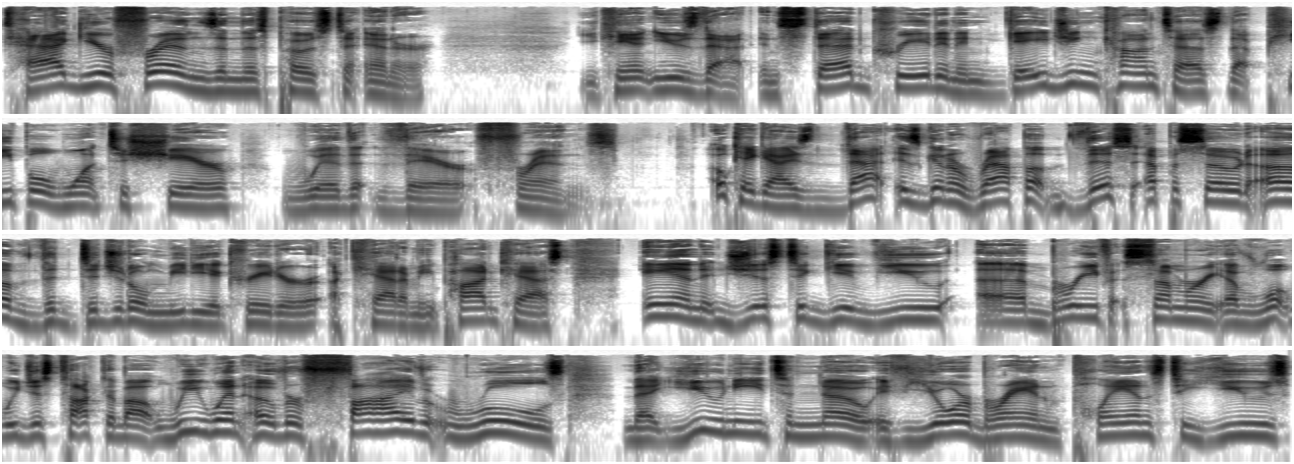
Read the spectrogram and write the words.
Tag your friends in this post to enter. You can't use that. Instead, create an engaging contest that people want to share with their friends. Okay, guys, that is going to wrap up this episode of the Digital Media Creator Academy podcast. And just to give you a brief summary of what we just talked about, we went over five rules that you need to know if your brand plans to use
